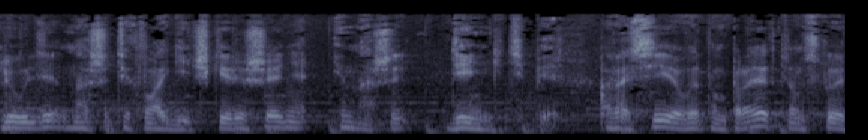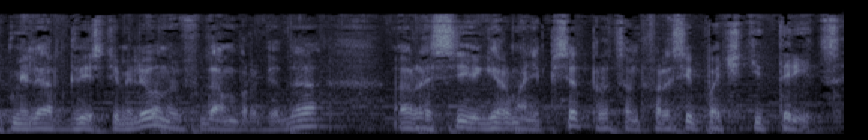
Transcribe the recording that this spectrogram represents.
люди, наши технологические решения и наши деньги теперь. Россия в этом проекте, он стоит миллиард двести миллионов в Гамбурге, да, Россия, Германия 50%, Россия почти 30,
